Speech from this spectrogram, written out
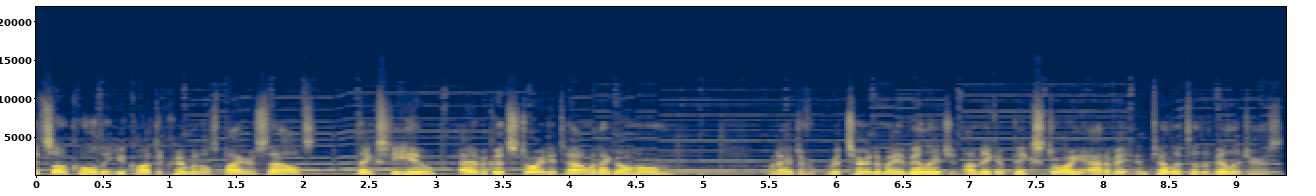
It's so cool that you caught the criminals by yourselves. Thanks to you, I have a good story to tell when I go home. When I return to my village, I'll make a big story out of it and tell it to the villagers.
